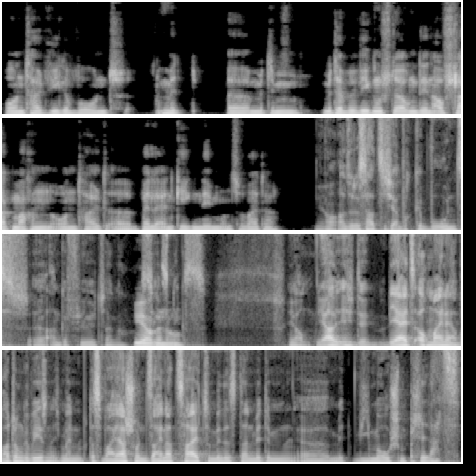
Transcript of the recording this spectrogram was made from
und halt wie gewohnt mit, äh, mit dem, mit der Bewegungssteuerung den Aufschlag machen und halt äh, Bälle entgegennehmen und so weiter. Ja, also das hat sich einfach gewohnt äh, angefühlt. Sage. Ja, genau. Nix. Ja, ja wäre jetzt auch meine Erwartung gewesen. Ich meine, das war ja schon seinerzeit, zumindest dann mit dem äh, mit V-Motion Plus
